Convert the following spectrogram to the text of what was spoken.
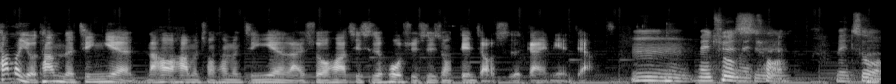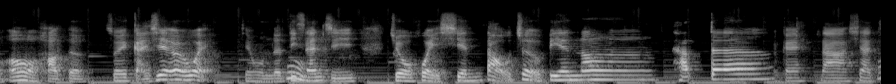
他们有他们的经验，然后他们从他们经验来说的话，其实或许是一种垫脚石的概念，这样子。嗯，没错，没错，没错。哦，好的，所以感谢二位，今天我们的第三集就会先到这边啦。好的，OK，大家下集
